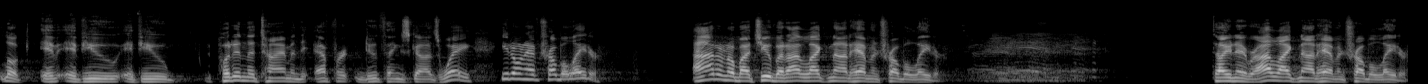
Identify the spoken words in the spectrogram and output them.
look, if, if you if you put in the time and the effort and do things God's way, you don't have trouble later. I don't know about you, but I like not having trouble later. Tell your neighbor, I like not having trouble later.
